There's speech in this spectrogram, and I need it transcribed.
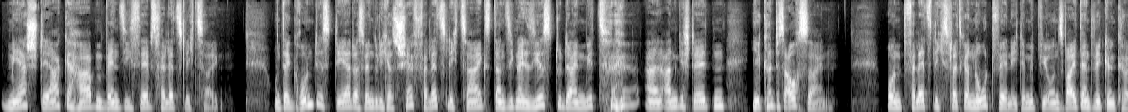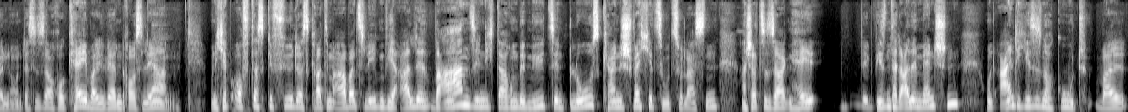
mehr Stärke haben, wenn sie sich selbst verletzlich zeigen. Und der Grund ist der, dass wenn du dich als Chef verletzlich zeigst, dann signalisierst du deinen Mitangestellten, ihr könnt es auch sein. Und verletzlich ist vielleicht gar notwendig, damit wir uns weiterentwickeln können. Und das ist auch okay, weil wir werden daraus lernen. Und ich habe oft das Gefühl, dass gerade im Arbeitsleben wir alle wahnsinnig darum bemüht sind, bloß keine Schwäche zuzulassen, anstatt zu sagen, hey, wir sind halt alle Menschen und eigentlich ist es noch gut, weil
